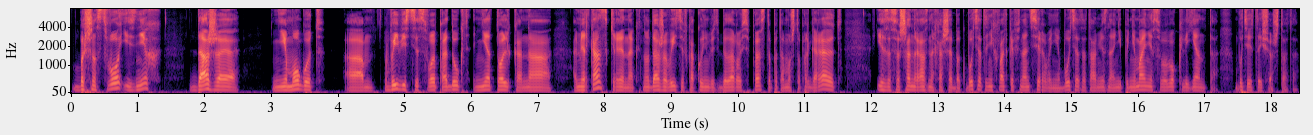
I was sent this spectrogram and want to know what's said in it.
большинство из них даже не могут э, вывести свой продукт не только на американский рынок, но даже выйти в какую-нибудь Беларусь просто потому, что прогорают из-за совершенно разных ошибок. Будь это нехватка финансирования, будь это там, не знаю, непонимание своего клиента, будь это еще что-то.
